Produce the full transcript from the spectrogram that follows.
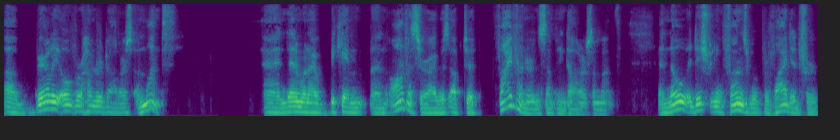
uh, barely over a hundred dollars a month. And then when I became an officer, I was up to 500 and something dollars a month. And no additional funds were provided for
